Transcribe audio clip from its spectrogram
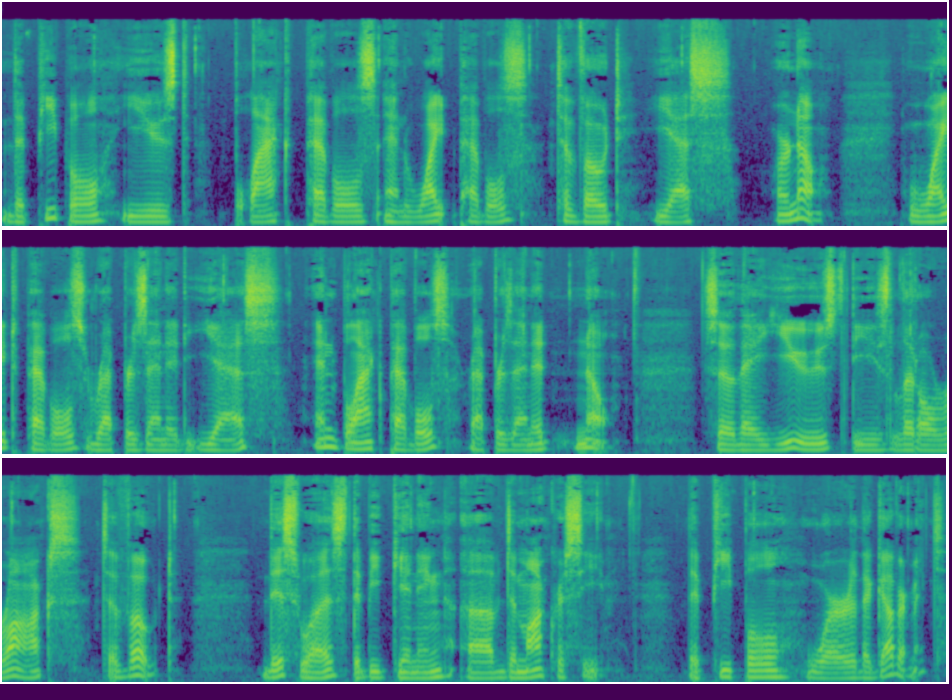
the people used black pebbles and white pebbles to vote yes or no. White pebbles represented yes, and black pebbles represented no. So they used these little rocks to vote. This was the beginning of democracy. The people were the government.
